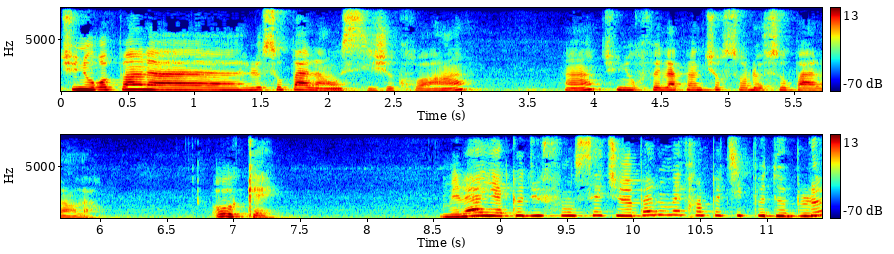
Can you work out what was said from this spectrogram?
Tu nous repeins la, le sopalin aussi, je crois. Hein? Hein? Tu nous refais la peinture sur le sopalin, là. Ok. Mais là, il n'y a que du foncé. Tu veux pas nous mettre un petit peu de bleu?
